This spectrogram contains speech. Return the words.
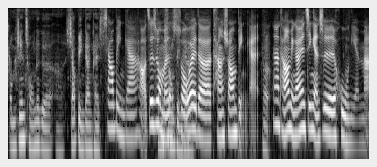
我们先从那个呃小饼干开始。小饼干好，这是我们所谓的糖霜饼干。嗯那糖霜饼干因为今年是虎年嘛，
